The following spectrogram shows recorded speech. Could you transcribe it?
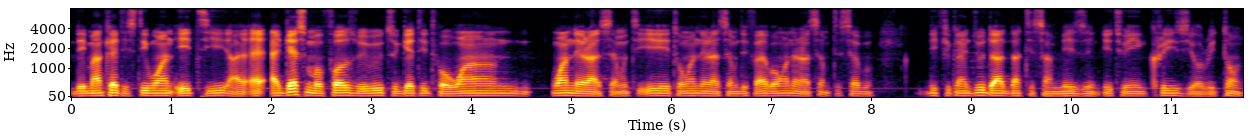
The market is still 180 i i, I guess some of us will be able to get it for one one naira 78 or one naira 75 or one naira 77 if you can do that that is amazing it will increase your return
